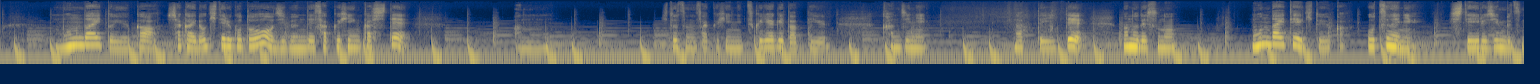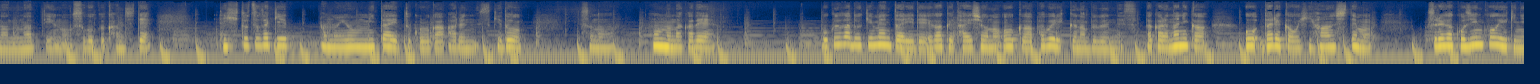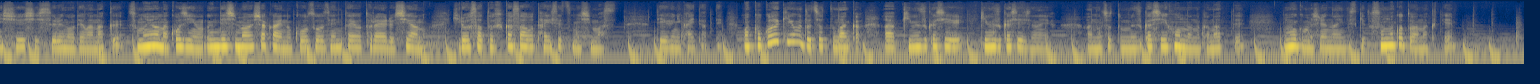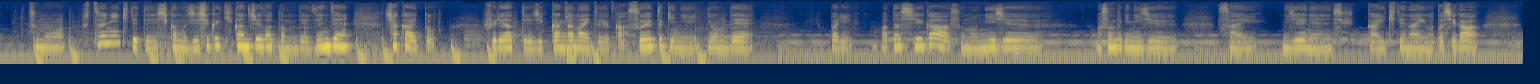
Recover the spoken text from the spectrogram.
問題というか社会で起きてることを自分で作品化してあの一つの作品に作り上げたっていう感じになっていてなのでその問題提起というかを常にしている人物なんだなっていうのをすごく感じてで一つだけあの読みたいところがあるんですけどその本の中で僕がドキュメンタリーで描く対象の多くはパブリックな部分です。だから何かを誰かを批判してもそれが個人攻撃に終始するのではなくそのような個人を生んでしまう社会の構造全体を捉える視野の広さと深さを大切にします。っていう風に書いてあって、まあ、ここだけ読むとちょっとなんかあ気難しい気難しいじゃないあのちょっと難しい本なのかなって思うかもしれないんですけどそんなことはなくてその普通に生きててしかも自粛期間中だったので全然社会と触れ合ってる実感がないというかそういう時に読んでやっぱり私がその20、まあ、その時20歳20年しか生きてない私が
